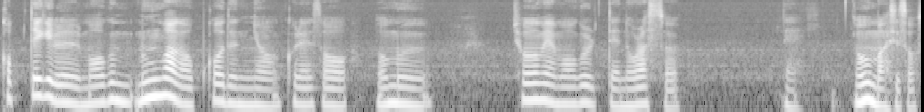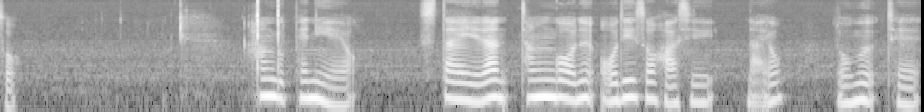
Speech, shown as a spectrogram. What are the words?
껍데기를 먹은 문화가 없거든요. 그래서 너무 처음에 먹을 때 놀았어요. 네. 너무 맛있어서. 한국 팬이에요. 스타일한 창고는 어디서 하시나요? 너무 제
